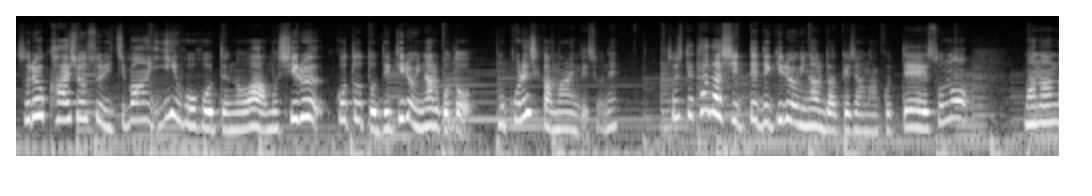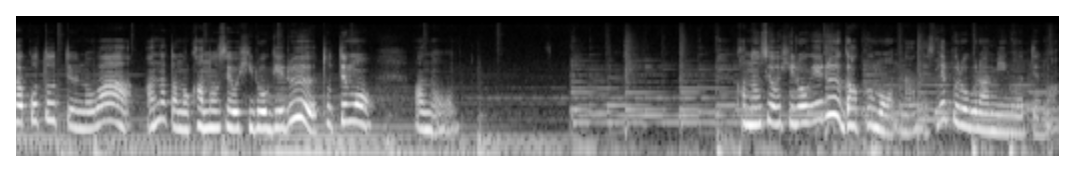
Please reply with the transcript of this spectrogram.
それを解消する一番いい方法っていうのはもう知ることとできるようになることもうこれしかないんですよね。そしてただ知ってできるようになるだけじゃなくてその学んだことっていうのはあなたの可能性を広げるとてもあの可能性を広げる学問なんですねプログラミングっていうのは。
